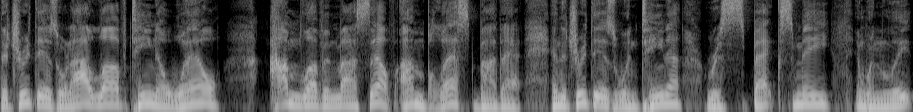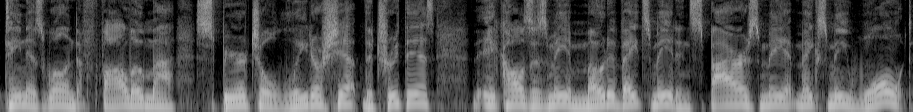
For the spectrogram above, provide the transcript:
The truth is, when I love Tina well, I'm loving myself. I'm blessed by that. And the truth is, when Tina respects me and when Le- Tina is willing to follow my spiritual leadership, the truth is, it causes me, it motivates me, it inspires me, it makes me want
